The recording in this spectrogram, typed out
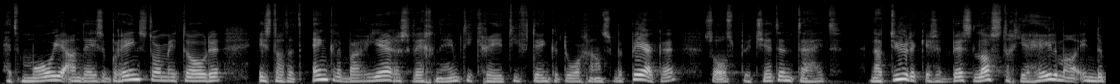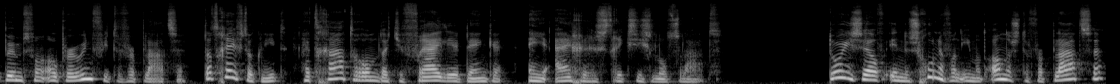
Het mooie aan deze brainstorm-methode is dat het enkele barrières wegneemt die creatief denken doorgaans beperken, zoals budget en tijd. Natuurlijk is het best lastig je helemaal in de pumps van Oprah Winfrey te verplaatsen. Dat geeft ook niet. Het gaat erom dat je vrij leert denken en je eigen restricties loslaat. Door jezelf in de schoenen van iemand anders te verplaatsen,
